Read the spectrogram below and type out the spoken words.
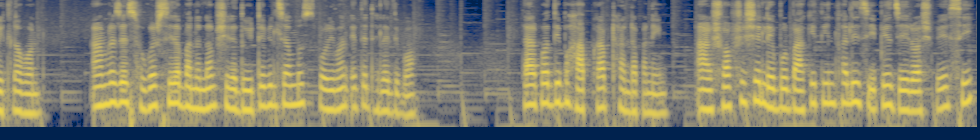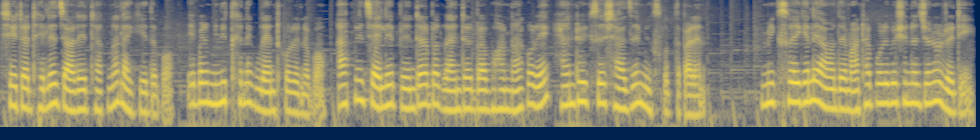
বিট লবণ। আমরা যে সুগার সিরাপ বানালাম সেটা দুই টেবিল চামচ পরিমাণ এতে ঢেলে দিব। তারপর দিব হাফ কাপ ঠান্ডা পানি। আর সবশেষে লেবুর বাকি তিন ফালি চিপে যে রস পেয়েছি, সেটা ঢেলে জারের ঢাকনা লাগিয়ে দেব। এবার মিনিট খানেক ব্লেন্ড করে নেব। আপনি চাইলে ব্লেন্ডার বা গ্রাইন্ডার ব্যবহার না করে হ্যান্ড উইক্সের সাহায্যে মিক্স করতে পারেন। মিক্স হয়ে গেলে আমাদের মাঠা পরিবেশনের জন্য রেডি।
